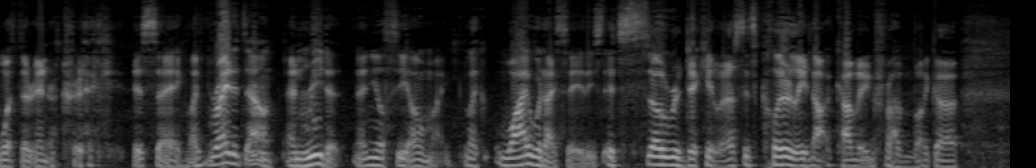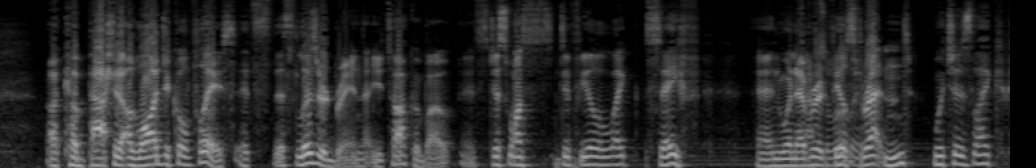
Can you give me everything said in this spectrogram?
what their inner critic is saying. Like, write it down and read it, and you'll see, oh my, like, why would I say these? It's so ridiculous. It's clearly not coming from like a a compassionate, a logical place. It's this lizard brain that you talk about. It just wants to feel like safe. And whenever it feels threatened, which is like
